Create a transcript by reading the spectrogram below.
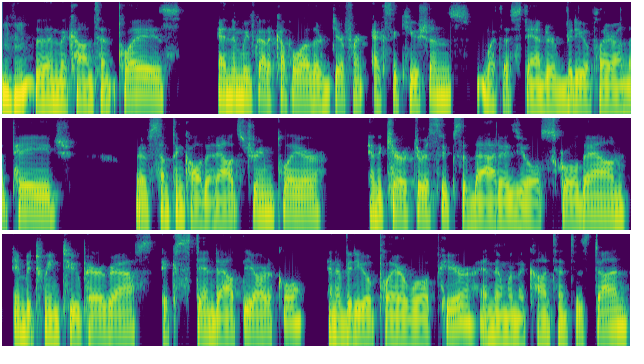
Mm-hmm. Then the content plays. And then we've got a couple other different executions with a standard video player on the page. We have something called an outstream player. And the characteristics of that is you'll scroll down in between two paragraphs, extend out the article, and a video player will appear. And then when the content is done,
